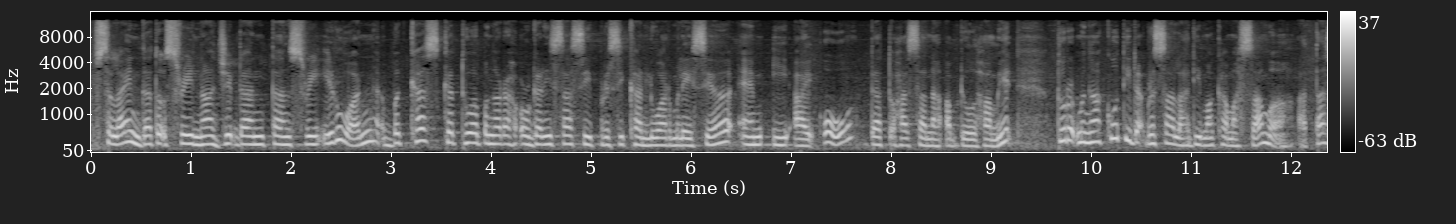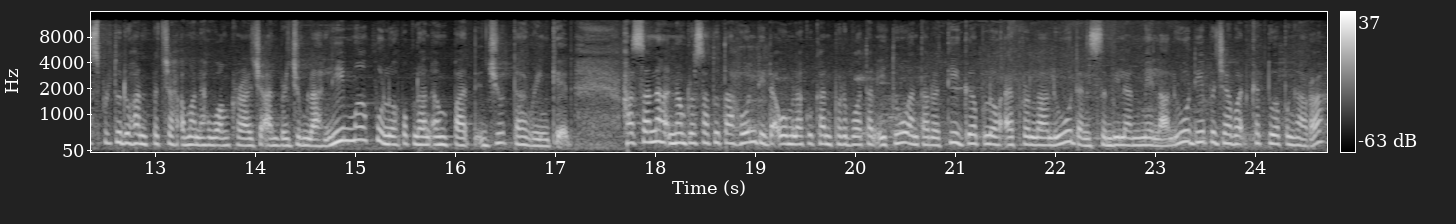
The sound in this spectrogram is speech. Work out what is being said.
Selain Datuk Seri Najib dan Tan Sri Irwan, bekas Ketua Pengarah Organisasi Persikan Luar Malaysia MEIO, Datuk Hasanah Abdul Hamid, turut mengaku tidak bersalah di mahkamah sama atas pertuduhan pecah amanah wang kerajaan berjumlah 50.4 juta ringgit. Hasanah 61 tahun didakwa melakukan perbuatan itu antara 30 April lalu dan 9 Mei lalu di Pejabat Ketua Pengarah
